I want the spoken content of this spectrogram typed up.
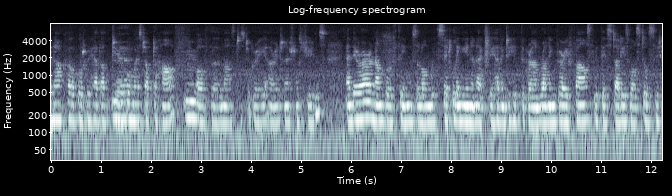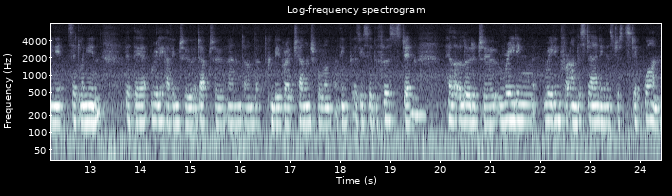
in our cohort we have up to Yeah. almost up to half Mm. of the master's degree are international students. And there are a number of things along with settling in and actually having to hit the ground running very fast with their studies while still setting in, settling in that they're really having to adapt to and um, that can be a great challenge for them. I think as you said the first step Hella alluded to reading reading for understanding is just step one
